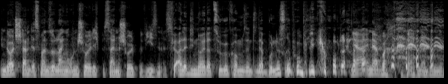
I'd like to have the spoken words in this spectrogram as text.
In Deutschland ist man so lange unschuldig, bis seine Schuld bewiesen ist. Für alle, die neu dazugekommen sind in der Bundesrepublik, oder? Ja, in der, Bu in, der Bundes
